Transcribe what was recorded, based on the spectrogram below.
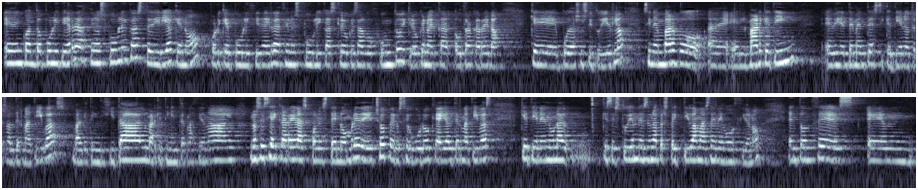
en cuanto a publicidad y relaciones públicas, te diría que no, porque publicidad y relaciones públicas creo que es algo junto y creo que no hay otra carrera que pueda sustituirla. Sin embargo, eh, el marketing Evidentemente sí que tiene otras alternativas, marketing digital, marketing internacional. No sé si hay carreras con este nombre, de hecho, pero seguro que hay alternativas que, tienen una, que se estudian desde una perspectiva más de negocio. ¿no? Entonces, em,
